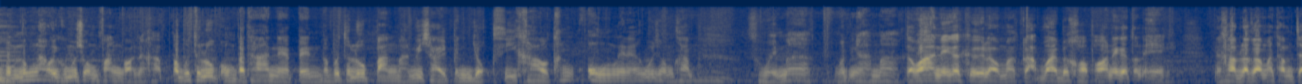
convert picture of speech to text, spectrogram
ดี๋ยวผมต้องเล่าให้คุณผู้ชมฟังก่อนนะครับ พระพุทธรูปองค์ประธานเนี่ยเป็นพระพุทธรูปปางมารวิชัยเป็นหยกสีขาวทั้งองค์เลยนะคุณผู้ชมครับสวยมากงดงามมาก แต่ว่าอันนี้ก็คือเรามากราบไหว้เพื่อขอพรให้กับตนเองนะครับ แล้วก็มาทำใจ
